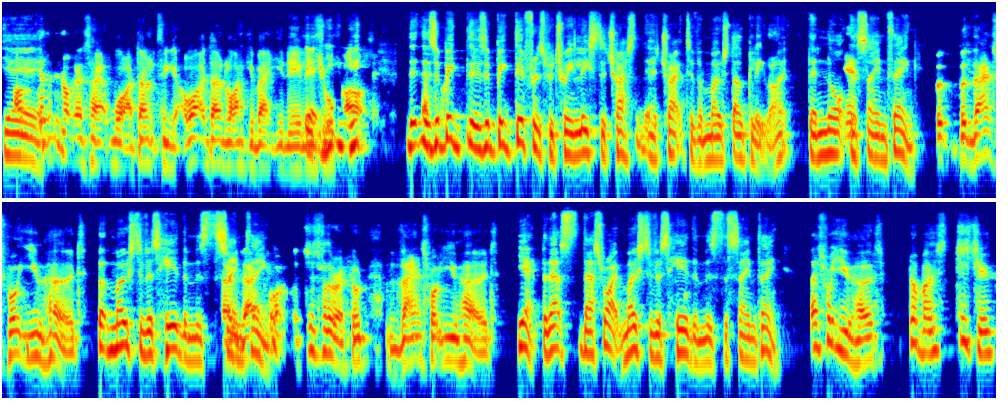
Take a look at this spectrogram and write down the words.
Yeah, I'm yeah, yeah. not going to say what I don't think, what I don't like about you, Neil, Yeah, is your you- you- there's a big there's a big difference between least attract- attractive and most ugly, right? They're not the same thing. But but that's what you heard. But most of us hear them as the So same thing. What, just for the record, that's what you heard. Yeah, but that's that's right. Most of us hear them as the same thing. That's what you heard. Not most, just you.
